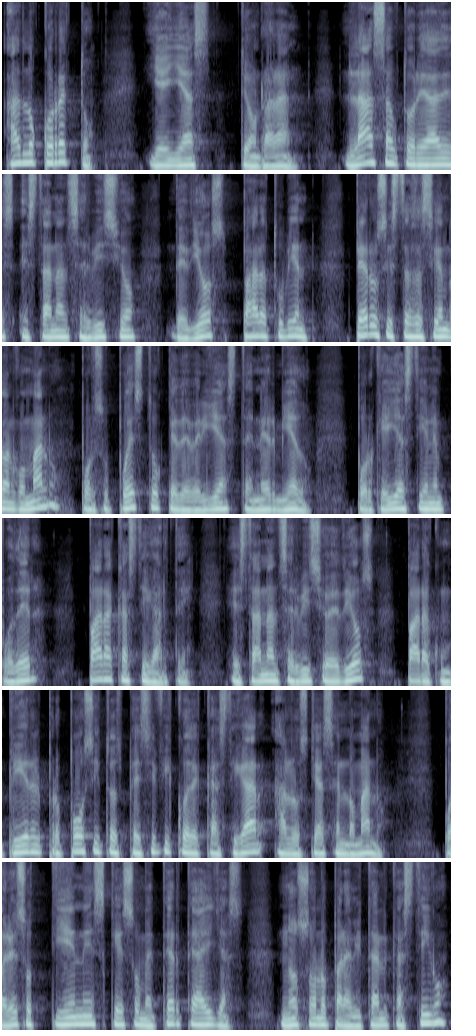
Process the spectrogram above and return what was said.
Haz lo correcto y ellas te honrarán. Las autoridades están al servicio de Dios para tu bien. Pero si estás haciendo algo malo, por supuesto que deberías tener miedo, porque ellas tienen poder para castigarte. Están al servicio de Dios para cumplir el propósito específico de castigar a los que hacen lo malo. Por eso tienes que someterte a ellas, no solo para evitar el castigo,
